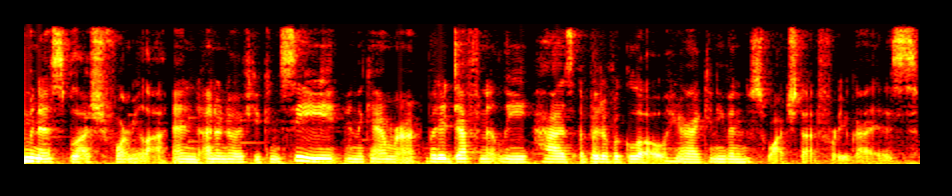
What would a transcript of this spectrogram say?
luminous blush formula. And I don't know if you can see in the camera, but it definitely has a bit of a glow. Here, I can even swatch that for you guys.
